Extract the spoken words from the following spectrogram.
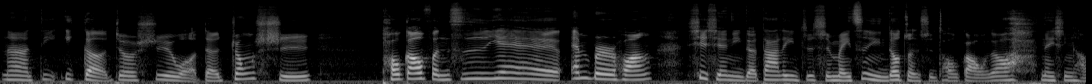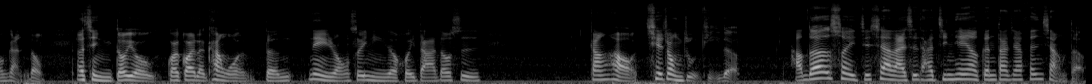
那第一个就是我的忠实。投稿粉丝耶，amber 黄，谢谢你的大力支持，每次你都准时投稿，我都内心好感动，而且你都有乖乖的看我的内容，所以你的回答都是刚好切中主题的。好的，所以接下来是他今天要跟大家分享的。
